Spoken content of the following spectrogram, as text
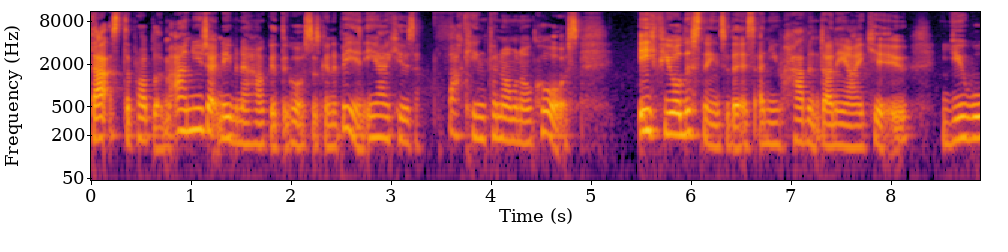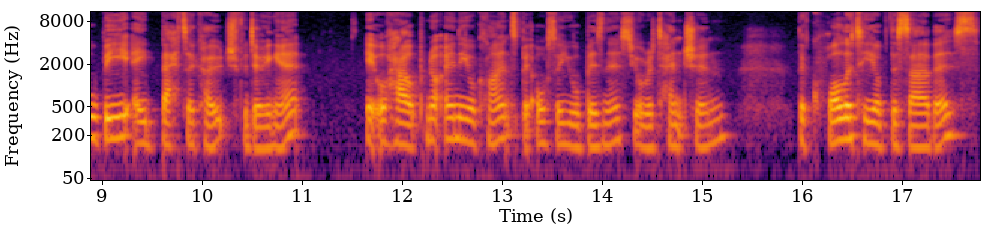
that's the problem and you don't even know how good the course is going to be and eiq is a fucking phenomenal course if you're listening to this and you haven't done EIQ, you will be a better coach for doing it. It will help not only your clients, but also your business, your retention, the quality of the service.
